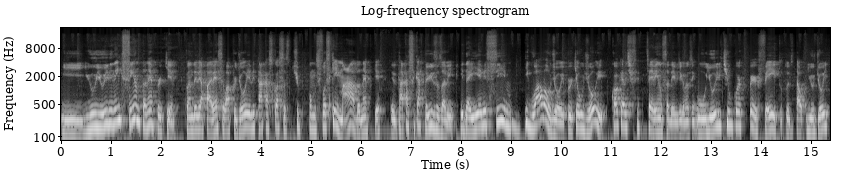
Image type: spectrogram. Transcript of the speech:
E, e o Yui nem senta, né? Porque quando ele aparece lá pro Joe, ele tá com as costas, tipo, como se fosse queimado, né? Porque ele tá com as cicatrizes ali. E daí ele se iguala ao Joey, porque o Joey, qual que era a diferença dele, digamos assim? O Yui tinha um corpo perfeito, tudo e tal, e o Joey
